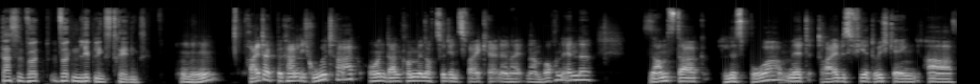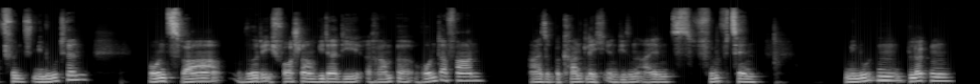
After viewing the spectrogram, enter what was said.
das wird, wird ein Lieblingstraining. Mhm. Freitag bekanntlich Ruhetag und dann kommen wir noch zu den zwei Kerneinheiten am Wochenende. Samstag Lisboa mit drei bis vier Durchgängen a fünf Minuten. Und zwar würde ich vorschlagen, wieder die Rampe runterfahren. Also bekanntlich in diesen 1, 15 Minuten Blöcken.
